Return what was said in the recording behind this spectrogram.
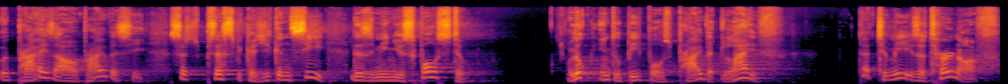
we prize our privacy. So just because you can see doesn't mean you're supposed to. Look into people's private life. That to me is a turnoff.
